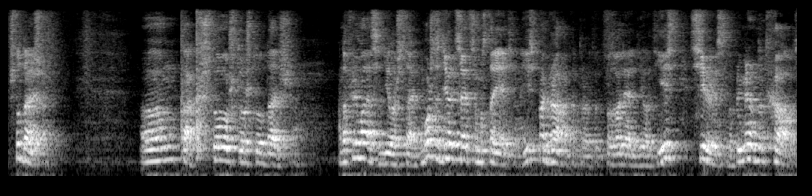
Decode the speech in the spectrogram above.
Что дальше? Эм, так, что, что, что дальше? На фрилансе делаешь сайт. Можно сделать сайт самостоятельно. Есть программы, которые это позволяют делать. Есть сервисы, например, NetHouse.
